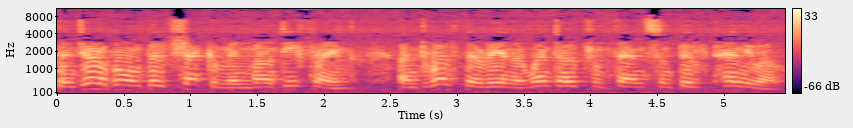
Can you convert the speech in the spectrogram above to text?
Then Jeroboam built Shechem in Mount Ephraim, and dwelt therein, and went out from thence and built Penuel.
